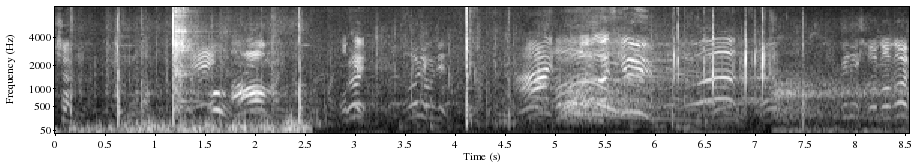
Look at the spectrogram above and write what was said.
슛. 오, 아, 마이. 오케이. 정진. 아이, 오, 나이스 킬. 골, 골, 골.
